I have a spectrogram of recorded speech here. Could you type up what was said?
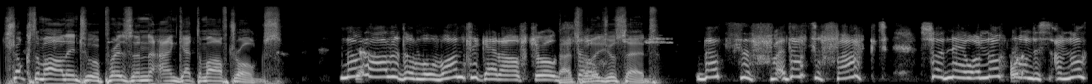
chuck them all into a prison, and get them off drugs. Not yeah. all of them will want to get off drugs. That's so what I just said. That's a that's a fact. So now I'm not going to I'm not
